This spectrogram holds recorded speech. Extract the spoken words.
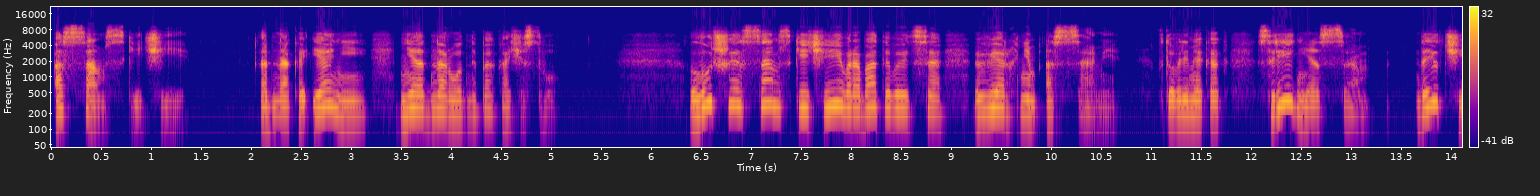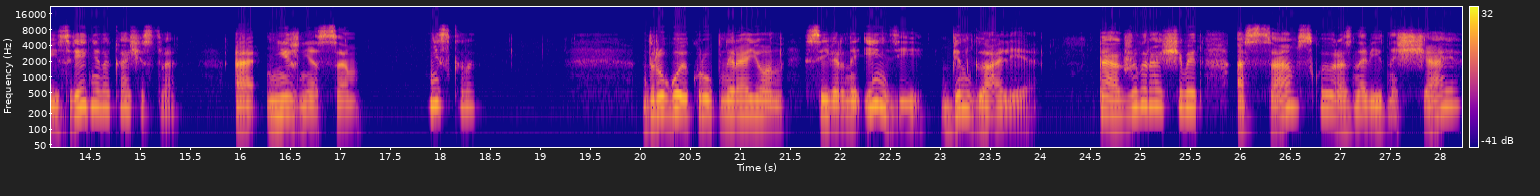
ассамские чаи, однако и они неоднородны по качеству. Лучшие ассамские чаи вырабатываются в Верхнем Ассаме, в то время как Средний Ассам дает чаи среднего качества, а Нижний Ассам – низкого. Другой крупный район Северной Индии – Бенгалия – также выращивает ассамскую разновидность чая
